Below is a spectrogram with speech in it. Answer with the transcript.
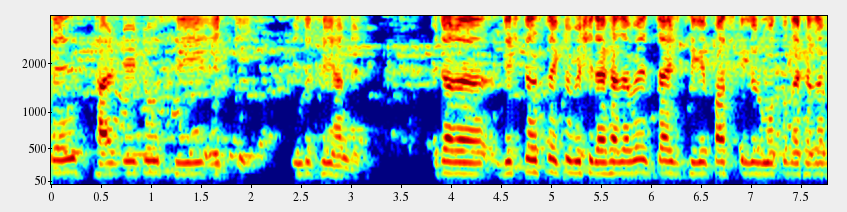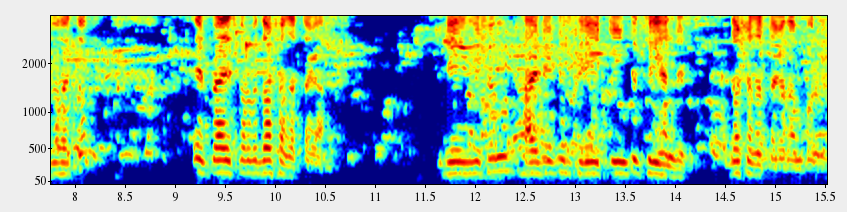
change thirty to three eighty into three hundred এটার ডিস্টেন্সটা একটু বেশি দেখা যাবে, চার থেকে পাঁচ কিলোর মতো দেখা যাবে হয়তো। এর প্রাইস পড়বে দশ হাজার টাকা। D exhibition thirty to three eighty into three hundred দশ হাজার টাকা দাম পড়বে।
